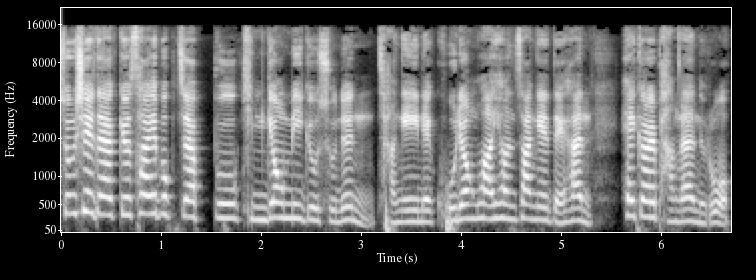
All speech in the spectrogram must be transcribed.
숭실대학교 사회복지학부 김경미 교수는 장애인의 고령화 현상에 대한 해결 방안으로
